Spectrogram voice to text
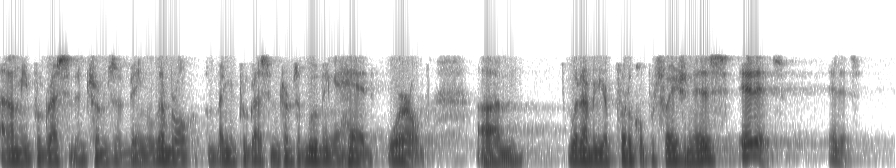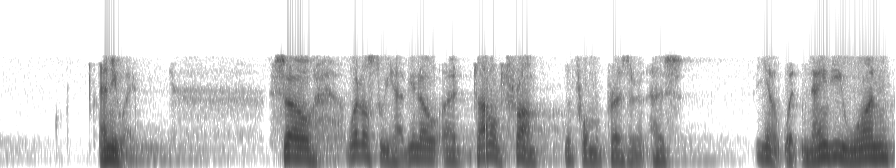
I don't mean progressive in terms of being liberal, I'm being progressive in terms of moving ahead world. Um, whatever your political persuasion is, it is. It is. Anyway, so what else do we have? You know, uh, Donald Trump, the former president, has you know, what 91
